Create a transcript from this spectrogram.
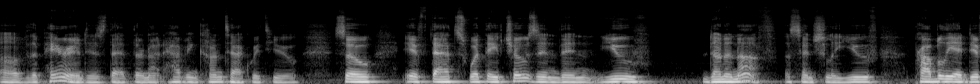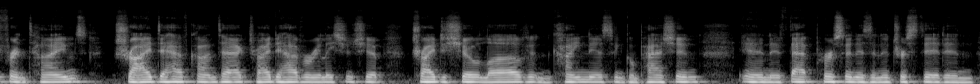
of the parent is that they're not having contact with you. So if that's what they've chosen then you've done enough essentially. You've probably at different times tried to have contact tried to have a relationship tried to show love and kindness and compassion. And if that person isn't interested in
